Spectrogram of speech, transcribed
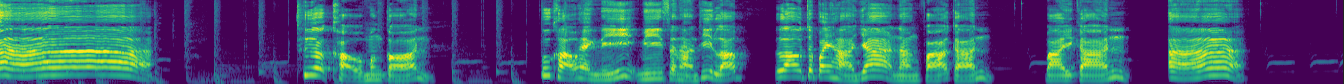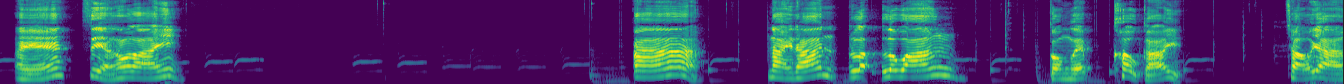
อ่าเทือกเขามังกร ภูเขาแห่งนี้มีสถานที่ลับ เราจะไปหาย่านางฟ้ากัน ไปกันอ่าเอ๋เสียงอะไรอ่า นายท่านระระวังกรงเล็บเข้าใกล้เฉาหยาง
